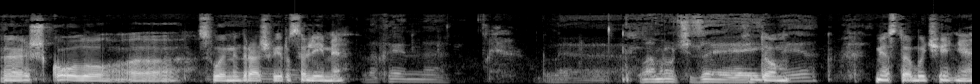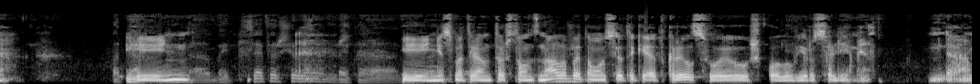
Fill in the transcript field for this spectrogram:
э, школу, э, свой мидраж в Иерусалиме, дом, место обучения. И, и несмотря на то, что он знал об этом, он все-таки открыл свою школу в Иерусалиме. Да.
